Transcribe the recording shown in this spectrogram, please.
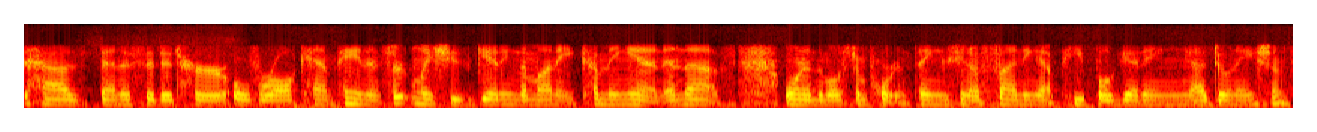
has benefited her overall campaign. And certainly, she's getting the money coming in, and that's one of the most important things. You know, signing up people, getting uh, donations.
